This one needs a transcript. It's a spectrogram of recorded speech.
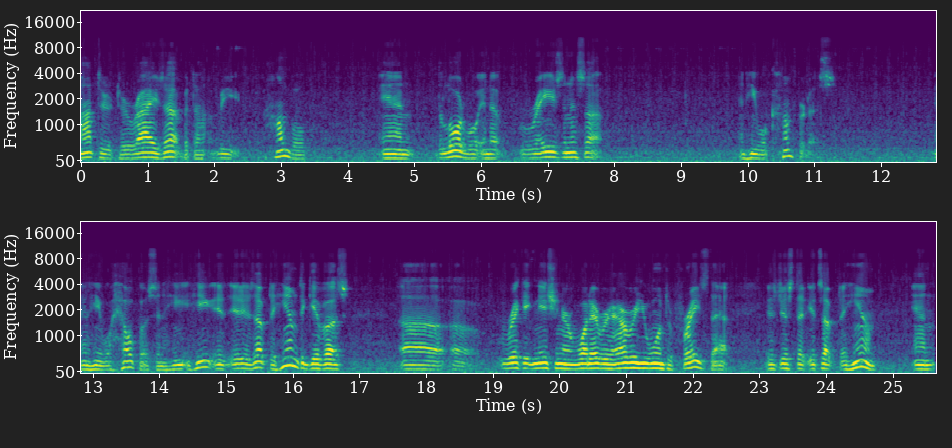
not to, to rise up, but to be humble. And the Lord will end up raising us up. And He will comfort us and he will help us and he he it, it is up to him to give us uh, uh, recognition or whatever however you want to phrase that it's just that it's up to him and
